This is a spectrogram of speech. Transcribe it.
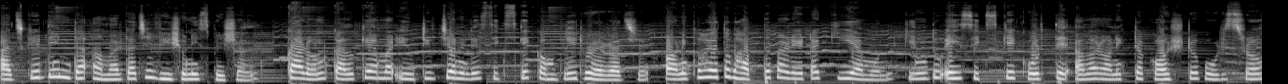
আজকের দিনটা আমার কাছে ভীষণই স্পেশাল কারণ কালকে আমার ইউটিউব চ্যানেলে সিক্স কে কমপ্লিট হয়ে গেছে। অনেকে হয়তো ভাবতে পারে এটা কি এমন, কিন্তু এই সিক্স কে করতে আমার অনেকটা কষ্ট, পরিশ্রম,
